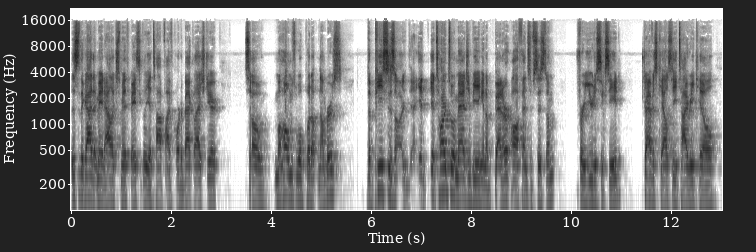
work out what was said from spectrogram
This is the guy that made Alex Smith basically a top five quarterback last year. So Mahomes will put up numbers. The pieces are, it, it's hard to imagine being in a better offensive system for you to succeed. Travis Kelce, Tyreek Hill,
